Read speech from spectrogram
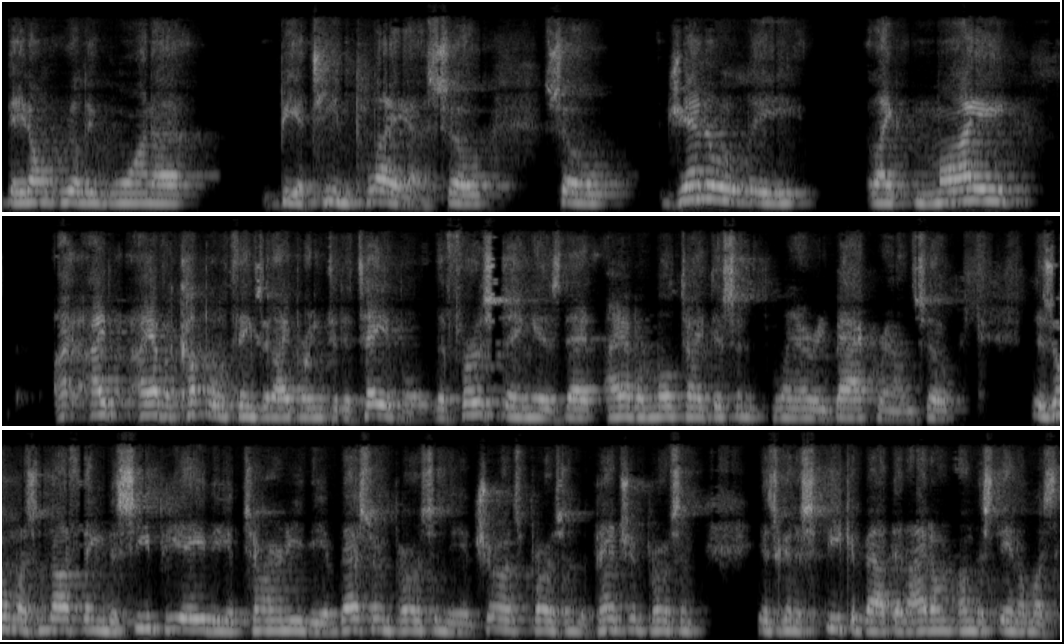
they don't really want to be a team player. So so generally, like my I, I, have a couple of things that I bring to the table. The first thing is that I have a multidisciplinary background. So there's almost nothing the CPA, the attorney, the investment person, the insurance person, the pension person is going to speak about that I don't understand almost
